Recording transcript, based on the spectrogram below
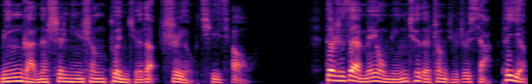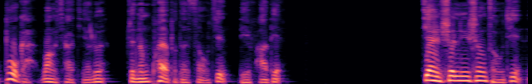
敏感的申林生顿觉得事有蹊跷啊，但是在没有明确的证据之下，他也不敢妄下结论，只能快步的走进理发店。见申林生走近，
